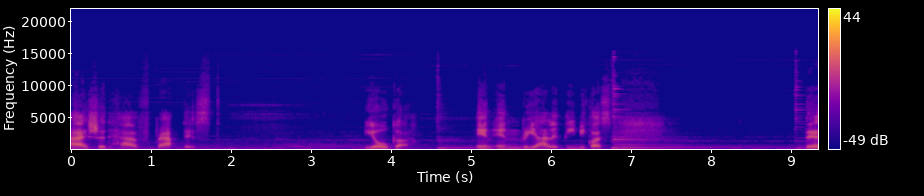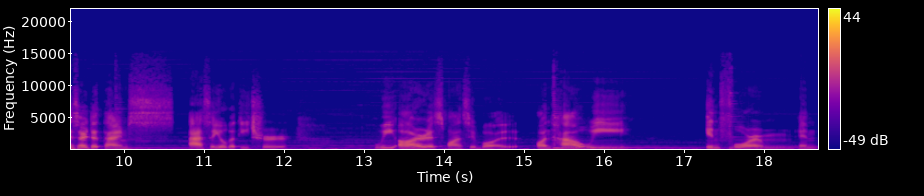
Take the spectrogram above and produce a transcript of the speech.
I should have practiced yoga in in reality. Because these are the times as a yoga teacher we are responsible on how we inform and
